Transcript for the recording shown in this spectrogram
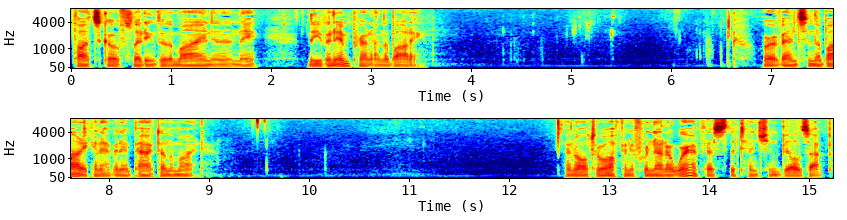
Thoughts go flitting through the mind, and then they leave an imprint on the body. or events in the body can have an impact on the mind. And all too often, if we're not aware of this, the tension builds up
